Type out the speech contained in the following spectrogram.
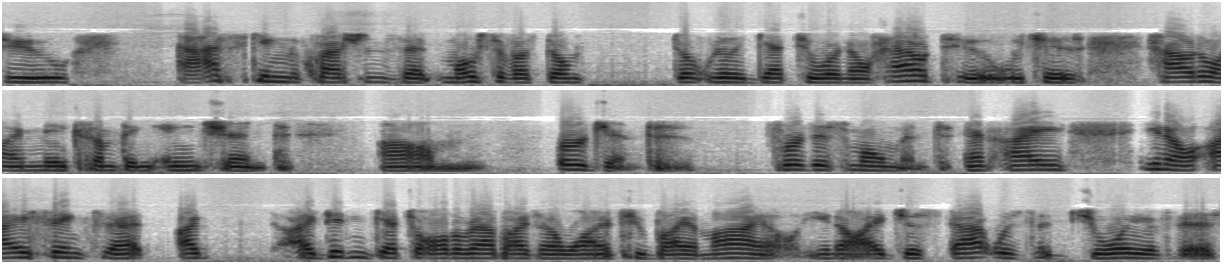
to asking the questions that most of us don't don't really get to or know how to, which is how do I make something ancient um, urgent for this moment? And I, you know, I think that I I didn't get to all the rabbis I wanted to by a mile. You know, I just that was the joy of this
